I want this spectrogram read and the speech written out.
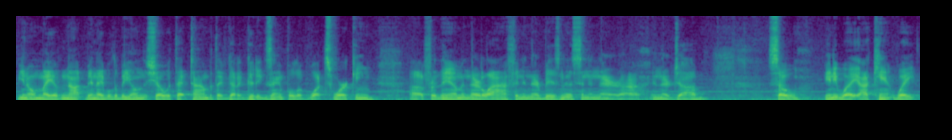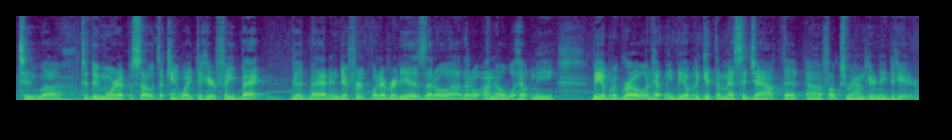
you know, may have not been able to be on the show at that time, but they've got a good example of what's working uh, for them in their life and in their business and in their in their job. So anyway, I can't wait to uh, to do more episodes. I can't wait to hear feedback, good, bad, indifferent, whatever it is. That'll uh, that'll I know will help me be able to grow and help me be able to get the message out that uh, folks around here need to hear.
